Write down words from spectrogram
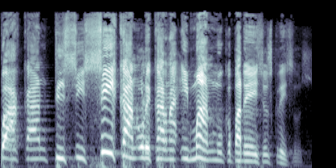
bahkan disisihkan oleh karena imanmu kepada Yesus Kristus.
